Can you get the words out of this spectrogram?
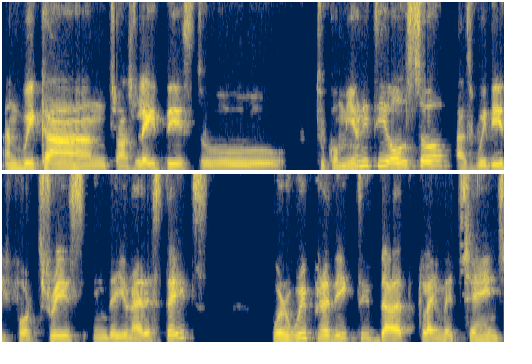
And we can translate this to, to community also, as we did for trees in the United States, where we predicted that climate change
